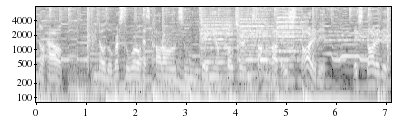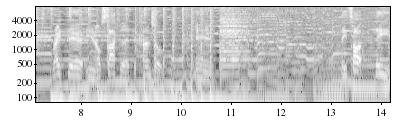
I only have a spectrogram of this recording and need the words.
you know how you know the rest of the world has caught on to JDM culture, and he's talking about they started it. They started it right there in Osaka at the Kanjo, and they taught they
